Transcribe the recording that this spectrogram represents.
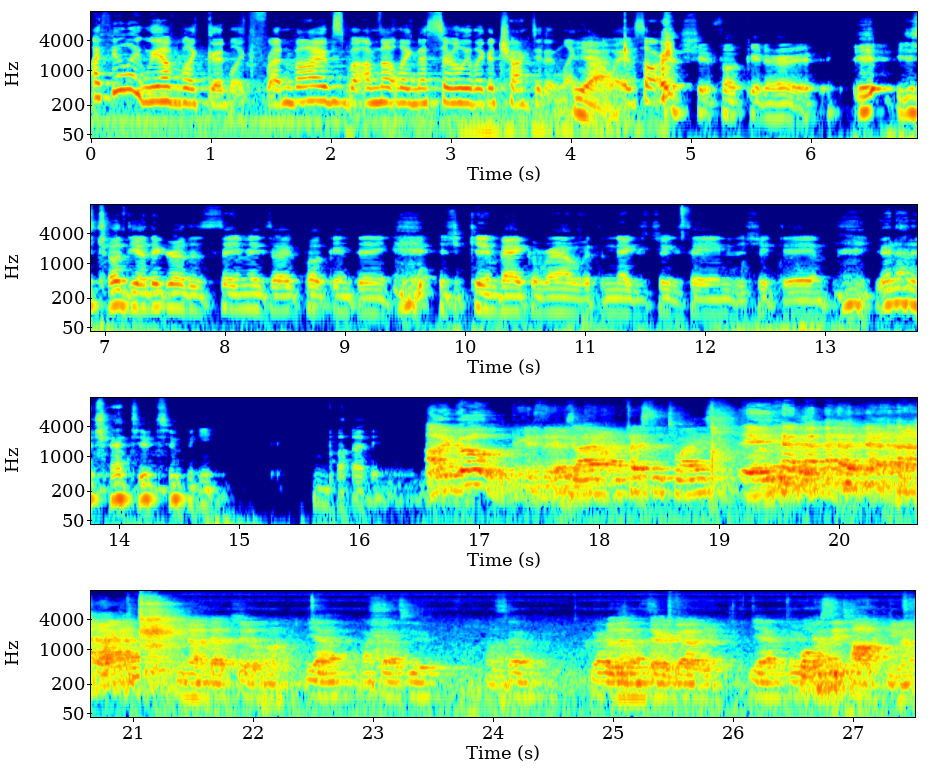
I feel like we have like good like friend vibes, but I'm not like necessarily like attracted in like Yeah. that way. Sorry. That shit fucking hurt. You just told the other girl the same exact fucking thing, and she came back around with the next chick saying the shit to him. You're not attractive to me. Bye. I go. I, I pressed it twice. You knocked out too, huh? Yeah, knocked out two. So, But then the third got you. yeah, third Well, because they talk, you know?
